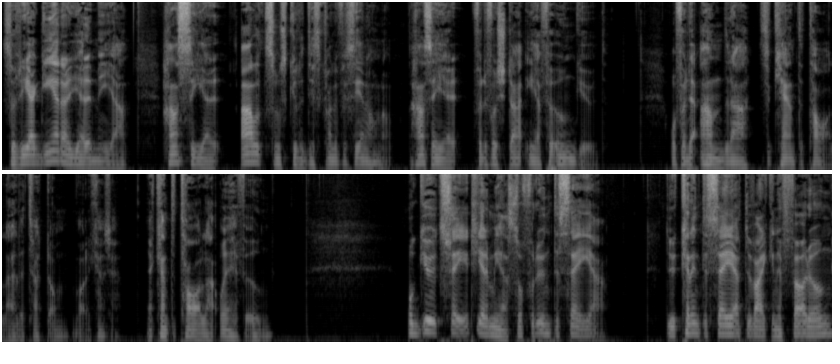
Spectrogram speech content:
så reagerar Jeremia. Han ser allt som skulle diskvalificera honom. Han säger för det första är jag för ung Gud. Och för det andra så kan jag inte tala. Eller tvärtom var det kanske. Jag kan inte tala och jag är för ung. Och Gud säger till Jeremia, så får du inte säga. Du kan inte säga att du varken är för ung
